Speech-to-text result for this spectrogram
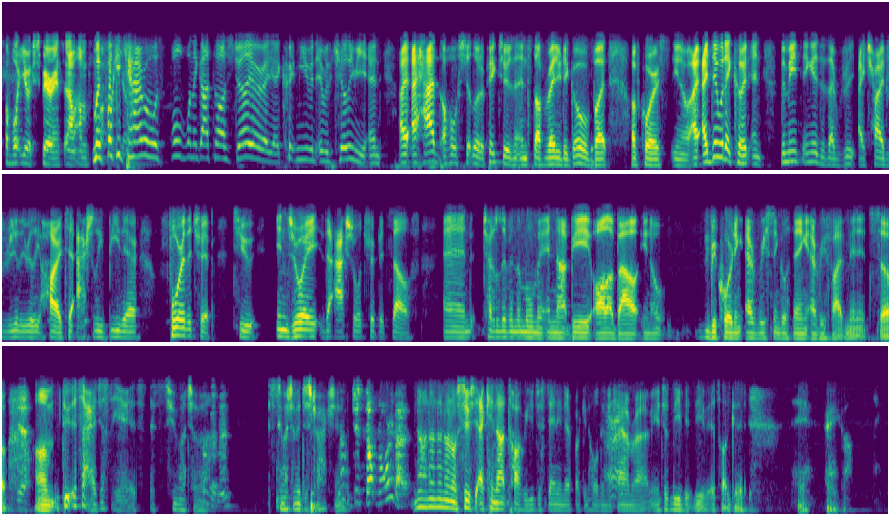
of what you experienced. And I'm, I'm my fucking fucking camera was full when I got to Australia already. I couldn't even. It was killing me. And I I had a whole shitload of pictures and stuff ready to go. But of course, you know, I I did what I could. And the main thing is, is I re- I tried really really hard to actually be there for the trip to enjoy the actual trip itself and try to live in the moment and not be all about you know recording every single thing every five minutes. So, Yeah. um, dude, it's alright. Just yeah, it's it's too much of a good, man. it's too much of a distraction. No, just don't, don't worry about it. No, no, no, no, no. Seriously, I cannot talk with you just standing there fucking holding the All right. camera. I mean, just leave it, leave it. It's all good. Hey, there you go.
